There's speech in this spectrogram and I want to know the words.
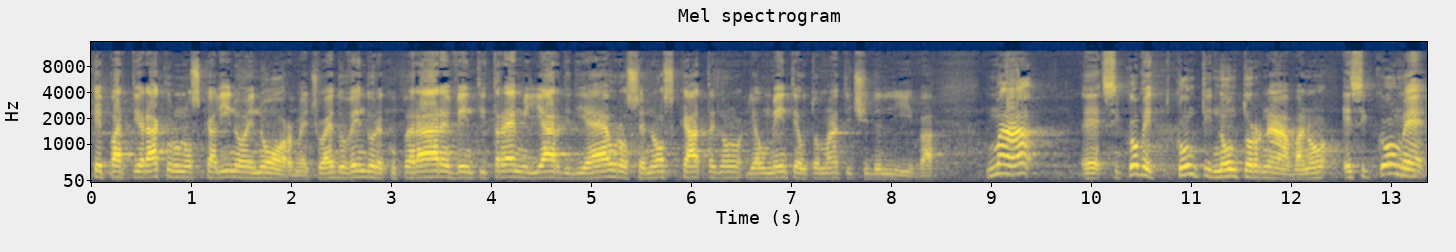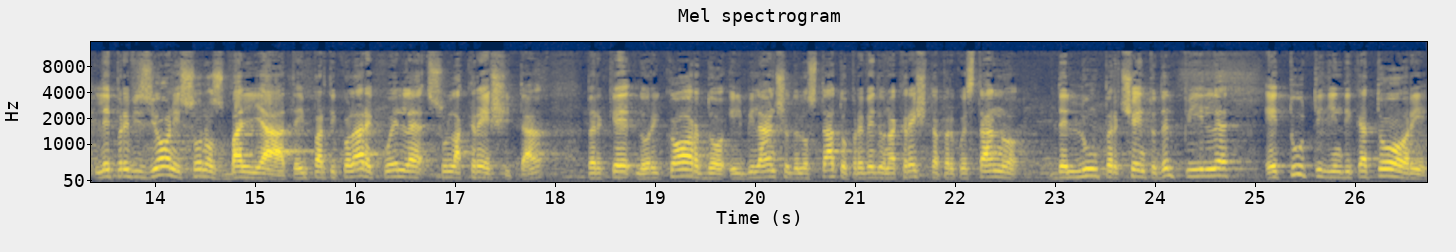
che partirà con uno scalino enorme, cioè dovendo recuperare 23 miliardi di euro se no scattano gli aumenti automatici dell'IVA, ma eh, siccome i conti non tornavano e siccome le previsioni sono sbagliate, in particolare quelle sulla crescita, perché lo ricordo il bilancio dello Stato prevede una crescita per quest'anno dell'1% del PIL e tutti gli indicatori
